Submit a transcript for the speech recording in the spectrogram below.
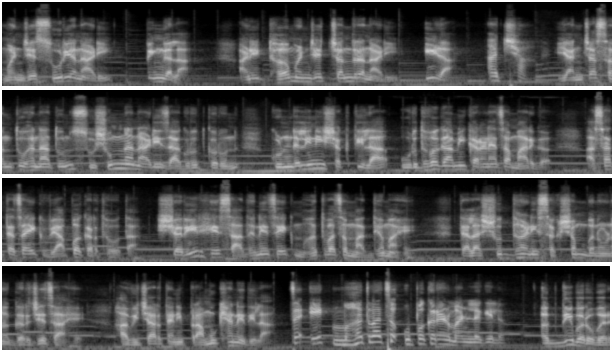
म्हणजे सूर्यनाडी पिंगला आणि ठ म्हणजे चंद्रनाडी इळा. अच्छा. यांच्या संतुहनातून सुषुम्ना नाडी जागृत करून कुंडलिनी शक्तीला ऊर्ध्वगामी करण्याचा मार्ग असा त्याचा एक व्यापक अर्थ होता. शरीर हे साधनेचे एक महत्वाचं माध्यम आहे. त्याला शुद्ध आणि सक्षम बनवणं गरजेचं आहे हा विचार त्यांनी प्रामुख्याने दिला. जे एक महत्वाचं उपकरण मानलं गेलं. अगदी बरोबर.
